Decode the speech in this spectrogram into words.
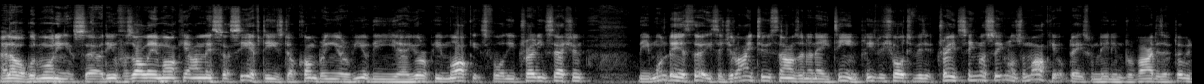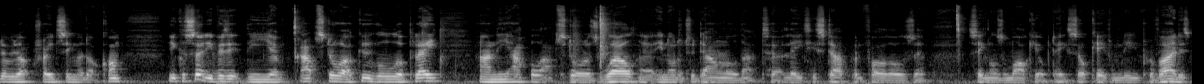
Hello, good morning. It's uh, Adil Fazale, market analyst at CFDs.com, bringing you a review of the uh, European markets for the trading session, the Monday, the 30th of July 2018. Please be sure to visit Trade Signal signals and market updates from leading providers at www.tradesignal.com. You can certainly visit the um, App Store at Google Play and the Apple App Store as well uh, in order to download that uh, latest app and follow those uh, signals and market updates. Okay, from leading providers.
